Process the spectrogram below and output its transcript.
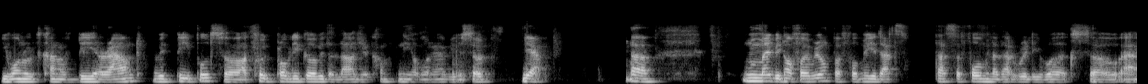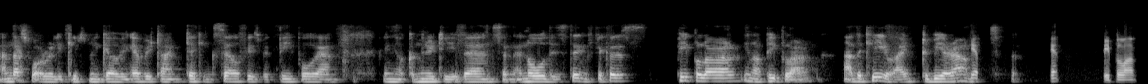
you want to kind of be around with people. So I could probably go with a larger company or whatever. So yeah, uh, maybe not for everyone, but for me, that's that's the formula that really works. So, uh, and that's what really keeps me going every time taking selfies with people and, you know, community events and, and all these things because people are, you know, people are, are the key, right? To be around. Yep. Yep. People are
